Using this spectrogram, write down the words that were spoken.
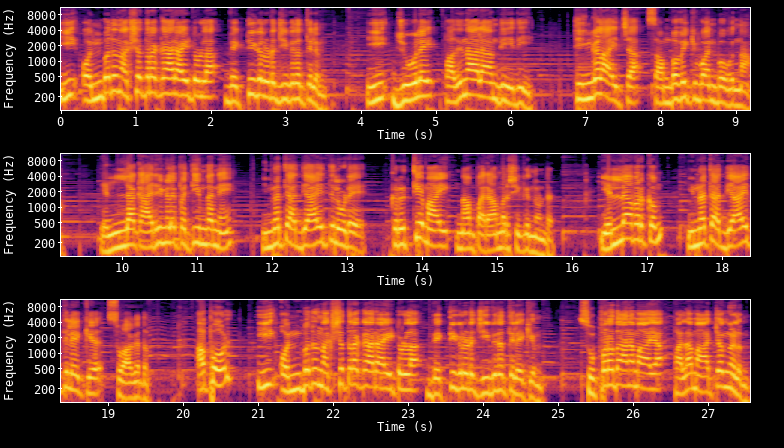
ഈ ഒൻപത് നക്ഷത്രക്കാരായിട്ടുള്ള വ്യക്തികളുടെ ജീവിതത്തിലും ഈ ജൂലൈ പതിനാലാം തീയതി തിങ്കളാഴ്ച സംഭവിക്കുവാൻ പോകുന്ന എല്ലാ കാര്യങ്ങളെപ്പറ്റിയും തന്നെ ഇന്നത്തെ അധ്യായത്തിലൂടെ കൃത്യമായി നാം പരാമർശിക്കുന്നുണ്ട്. എല്ലാവർക്കും ഇന്നത്തെ അധ്യായത്തിലേക്ക് സ്വാഗതം. അപ്പോൾ ഈ ഒൻപത് നക്ഷത്രക്കാരായിട്ടുള്ള വ്യക്തികളുടെ ജീവിതത്തിലേക്കും സുപ്രധാനമായ പല മാറ്റങ്ങളും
